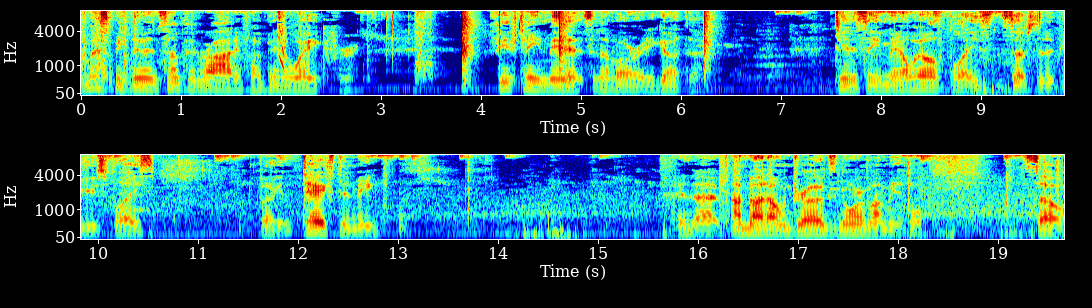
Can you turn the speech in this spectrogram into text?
I must be doing something right if I've been awake for 15 minutes and I've already got the Tennessee mental health place and substance abuse place fucking texting me. And uh, I'm not on drugs nor am I mental. So,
